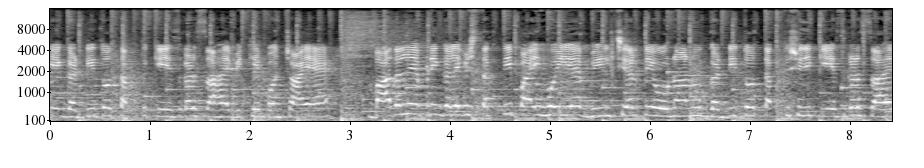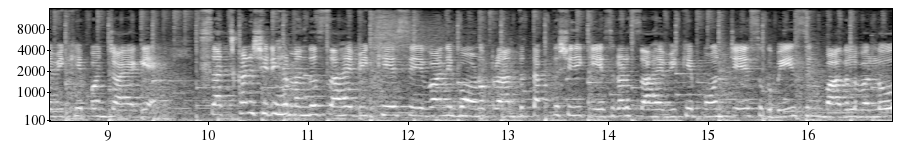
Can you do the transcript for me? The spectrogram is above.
ਕੇ ਗੱਡੀ ਤੋਂ ਤਖਤ ਕੇਸਗੜ੍ਹ ਸਾਹਿਬ ਵਿਖੇ ਪਹੁੰਚਾਇਆ ਹੈ। ਬਾਦਲ ਨੇ ਆਪਣੀ ਗਲੇ ਵਿੱਚ ਤਖਤੀ ਪਾਈ ਹੋਈ ਹੈ। ਵੀਲ ਤੇ ਉਹਨਾਂ ਨੂੰ ਗੱਡੀ ਤੋਂ ਤਖਤ ਸ੍ਰੀ ਕੇਸਗੜ੍ਹ ਸਾਹਿਬ ਵਿਖੇ ਪਹੁੰਚਾਇਆ ਗਿਆ। ਸੱਚਖੰਡ ਸ੍ਰੀ ਹਰਮੰਦਰ ਸਾਹਿਬ ਵਿਖੇ ਸੇਵਾ ਨਿਭਾਉਣ ਉਪਰੰਤ ਤਖਤ ਸ੍ਰੀ ਕੇਸਗੜ੍ਹ ਸਾਹਿਬ ਵਿਖੇ ਪਹੁੰਚੇ ਸੁਖਬੀਰ ਸਿੰਘ ਬਾਦਲ ਵੱਲੋਂ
